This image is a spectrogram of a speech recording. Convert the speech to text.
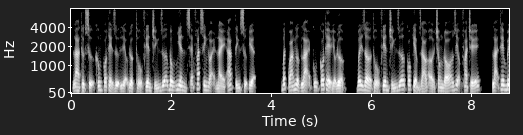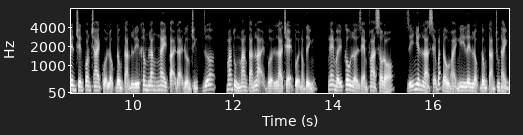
là thực sự không có thể dự liệu được thổ phiên chính giữa bỗng nhiên sẽ phát sinh loại này ác tính sự kiện bất quá ngược lại cũng có thể hiểu được, bây giờ thổ phiên chính giữa có kiểm giáo ở trong đó rượu pha chế, lại thêm bên trên con trai của lộc đông tán lý khâm lăng ngay tại đại đường chính giữa, mang tùng mang tán lại vừa là trẻ tuổi nóng tính, nghe mấy câu lời dèm pha sau đó, dĩ nhiên là sẽ bắt đầu hoài nghi lên lộc đông tán trung thành.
